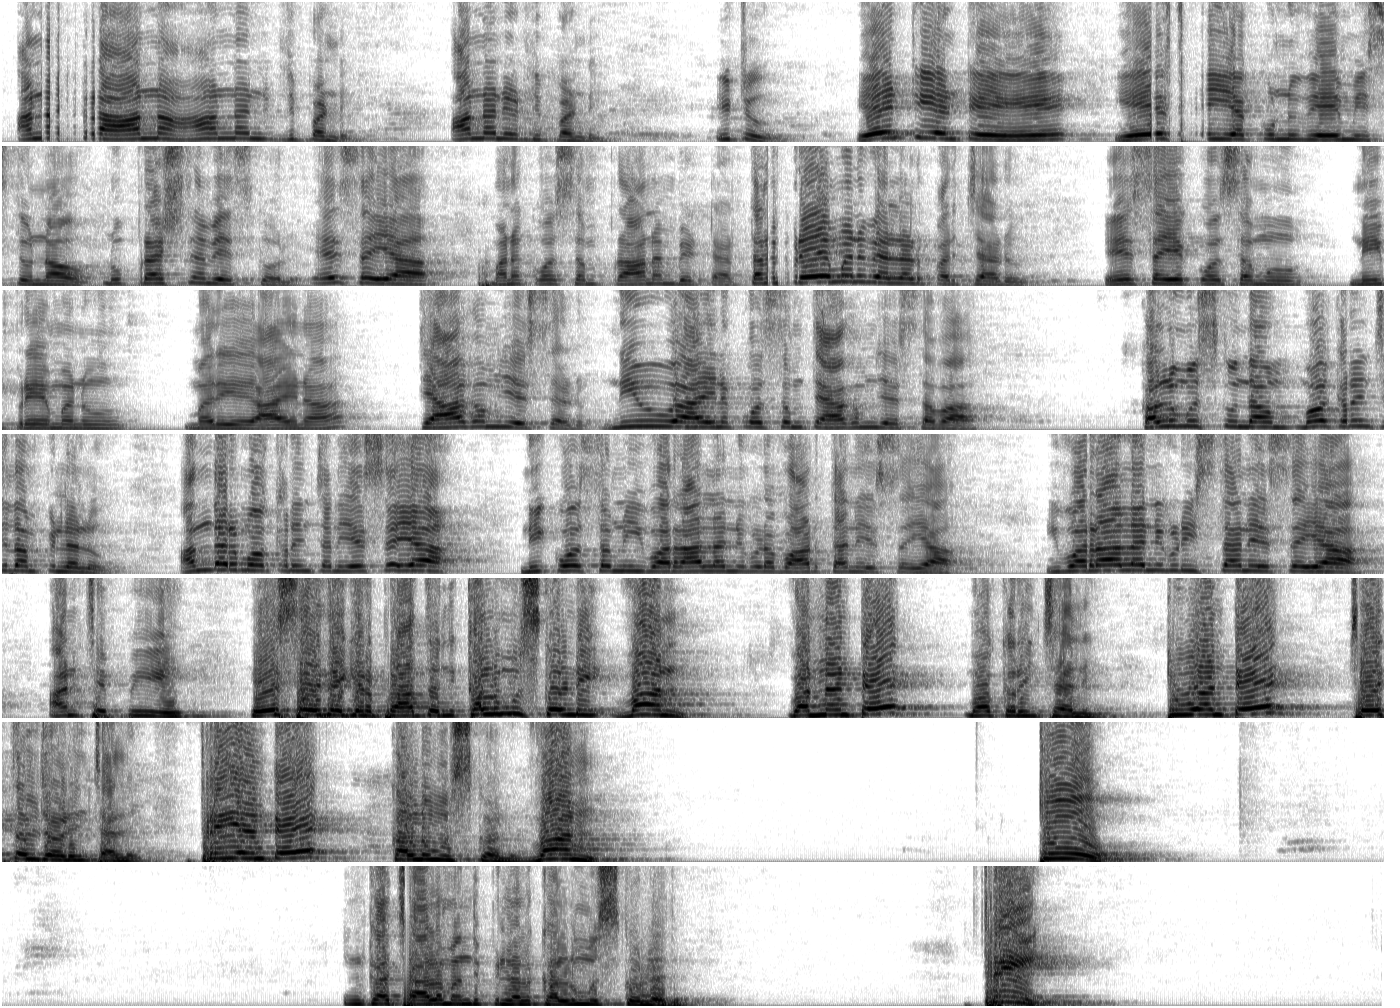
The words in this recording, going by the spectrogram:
అన్న ఇక్కడ అన్న అన్న అన్నని తిప్పండి. అన్నని ఇటు తిప్పండి ఇటు ఏంటి అంటే ఏసయ్యకు నువ్వేమి ఇస్తున్నావు నువ్వు ప్రశ్న వేసుకోవాలి. ఏసయ్య మన కోసం ప్రాణం పెట్టాడు. తన ప్రేమను వెల్లడిపరిచాడు. ఏసయ్య కోసము నీ ప్రేమను మరి ఆయన త్యాగం చేశాడు. నీవు ఆయన కోసం త్యాగం చేస్తావా? కళ్ళు మూసుకుందాం మోకరించుదాం పిల్లలు. అందరు మోకరించను ఎస్సయ్యా నీకోసం ఈ వరాలన్నీ కూడా వాడతాను ఎస్సయ్యా ఈ వరాలన్నీ కూడా ఇస్తాను ఎస్సయ్యా అని చెప్పి ఏసఐ దగ్గర ప్రార్థన కళ్ళు మూసుకోండి. వన్ వన్ అంటే మోకరించాలి. టూ అంటే చేతులు జోడించాలి. త్రీ అంటే కళ్ళు మూసుకోవాలి. వన్. టూ. ఇంకా చాలామంది పిల్లలు కళ్ళు మూసుకోలేదు. త్రీ.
